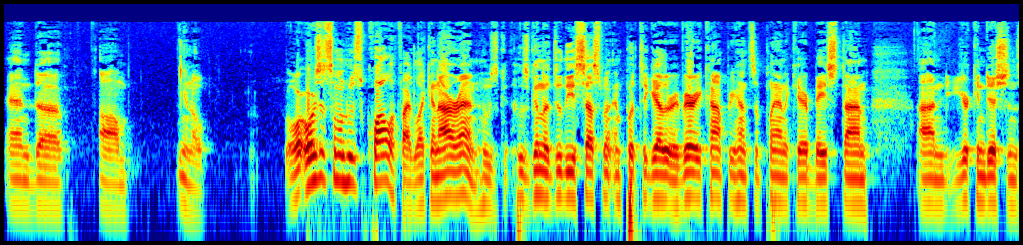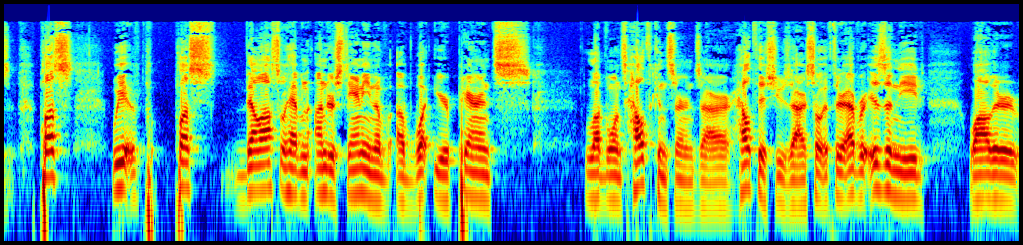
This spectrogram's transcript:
and uh, um, you know, or, or is it someone who's qualified, like an RN, who's who's going to do the assessment and put together a very comprehensive plan of care based on on your conditions? Plus, we have, plus they'll also have an understanding of, of what your parents' loved ones' health concerns are, health issues are. So if there ever is a need while they're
